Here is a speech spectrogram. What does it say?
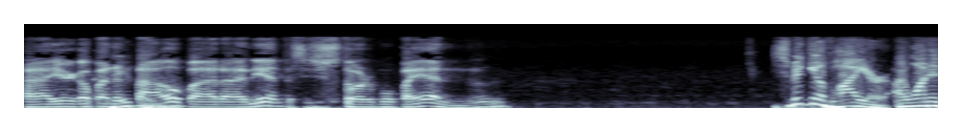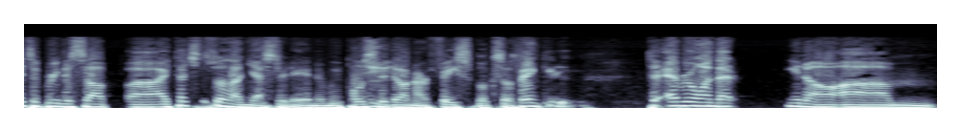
Hire ka pa ng tao para ano yan, tapos store mo pa yan. Speaking of hire, I wanted to bring this up. Uh, I touched this one on yesterday, and then we posted it on our Facebook. So thank you to everyone that you know um,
